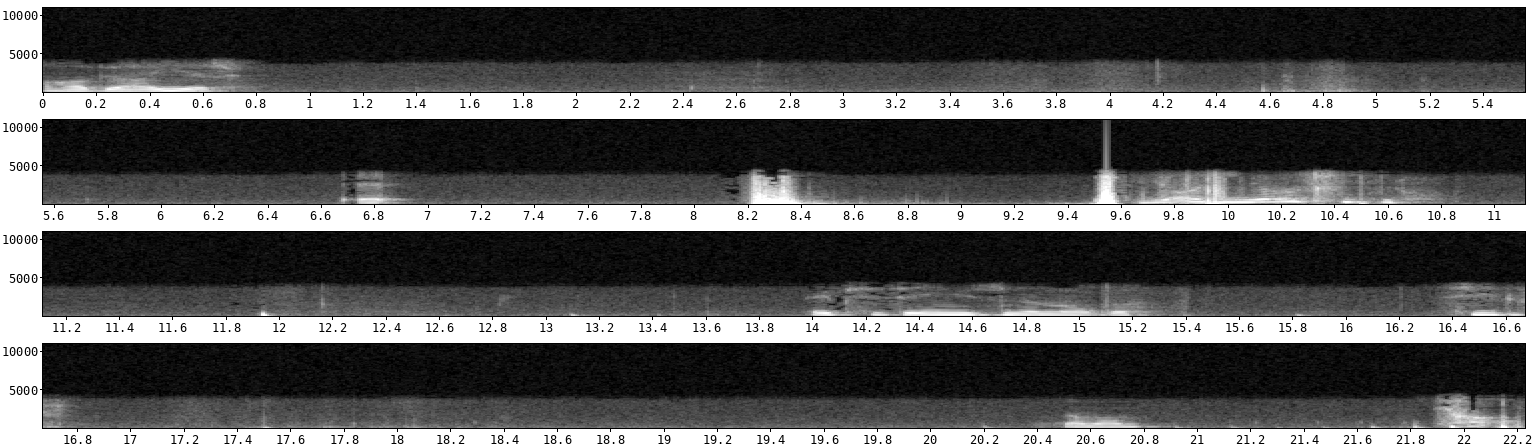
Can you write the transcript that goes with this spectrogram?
Abi hayır. E. Ya niye açmıyor? Hepsi senin yüzünden oldu. Sil. Tamam. Ya.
